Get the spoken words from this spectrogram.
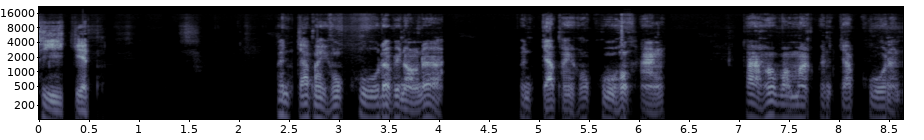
สี่เจ็ดเพิ่นจับให้หกคู่เด้อพี่น้องเด้อเพิ่นจับให้หกคู่หกหาง ถ้าเฮาบ่มักเพิ่นจับคู่นั่น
